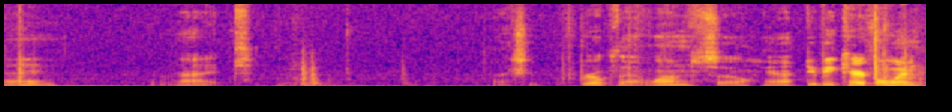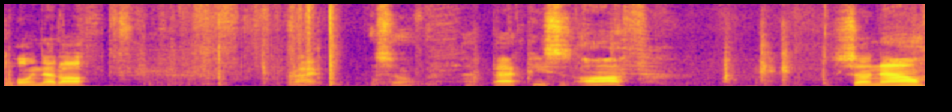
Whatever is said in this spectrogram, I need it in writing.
Okay. Right. Actually broke that one, so yeah, do be careful when pulling that off. Right. So that back piece is off. So now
